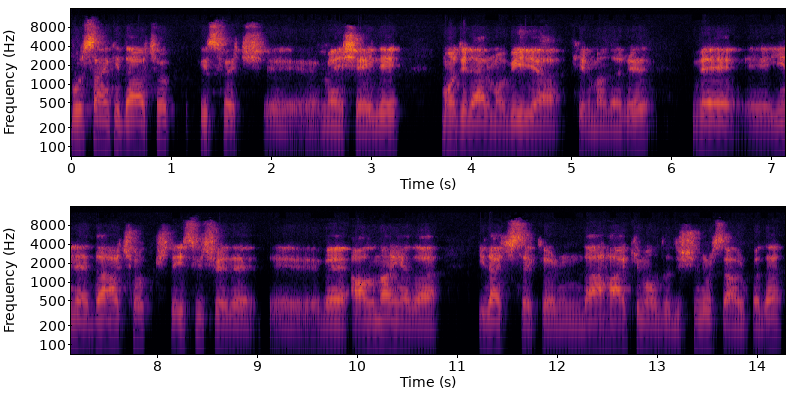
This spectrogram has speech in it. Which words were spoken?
Bu sanki daha çok İsveç e, menşeli modüler mobilya firmaları ve e, yine daha çok işte İsviçre'de e, ve Almanya'da ilaç sektörünün daha hakim olduğu düşünülürse Avrupa'da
